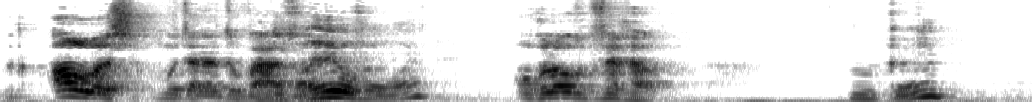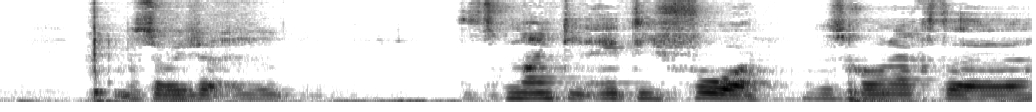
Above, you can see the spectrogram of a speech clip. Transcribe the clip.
want alles moet daar naartoe dat is verhuizen. wel heel veel hoor. Ongelooflijk veel geld. Oké. Dat is sowieso... eh, Het is toch 1984. Het is gewoon echt... eh,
